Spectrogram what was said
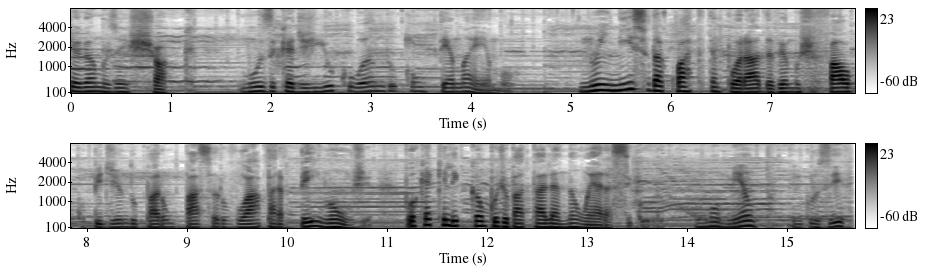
Chegamos em Shock, música de Yuko Ando com tema emo. No início da quarta temporada, vemos Falco pedindo para um pássaro voar para bem longe, porque aquele campo de batalha não era seguro. Um momento, inclusive,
